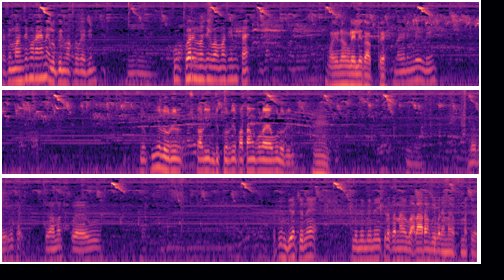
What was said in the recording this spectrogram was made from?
Kasih mancing ora enek lho pin waktu kayak pin. Heeh. Kubar mancing Pak Mas entek. Nang lele kabeh. Bayarin lele. Ya piye lho Ril sekali njegurke 40.000 lho Ril. Hmm. Baru itu selama selalu. Tapi biar jane mini-mini itu karena wak larang di mana mas ya.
